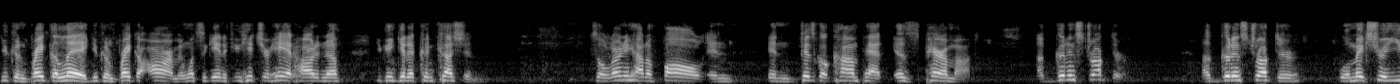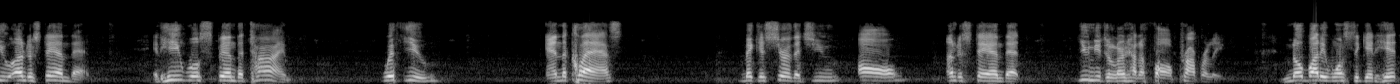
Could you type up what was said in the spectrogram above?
You can break a leg, you can break an arm, and once again, if you hit your head hard enough, you can get a concussion. So learning how to fall in in physical combat is paramount. A good instructor, a good instructor will make sure you understand that, and he will spend the time with you and the class, making sure that you all understand that you need to learn how to fall properly. Nobody wants to get hit.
